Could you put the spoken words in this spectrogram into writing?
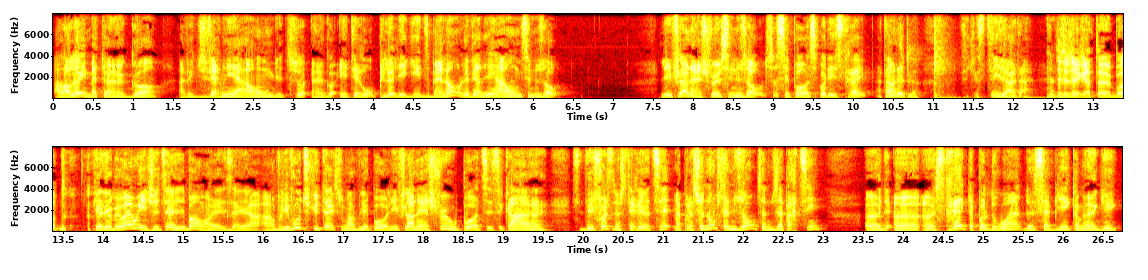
Alors là, ils mettent un gars avec du vernis à ongles et tout ça, un gars hétéro. Puis là, les gays disent, ben non, le vernis à ongles, c'est nous autres. Les fleurs dans les cheveux, c'est nous autres. Ça, c'est pas, c'est pas des straights. Attends une minute, là. C'est Christy, là, attends. J'ai raté un bout. Mais ouais, oui, j'ai dit, euh, bon, euh, c'est- en voulez-vous du cutex ou en voulez pas? Les fleurs dans les cheveux ou pas? C'est quand, euh, des fois, c'est un stéréotype, mais après ça, non, c'est à nous autres, ça nous appartient. Un, un, un straight n'a pas le droit de s'habiller comme un gay.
